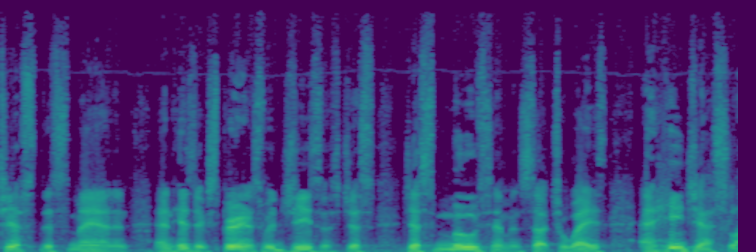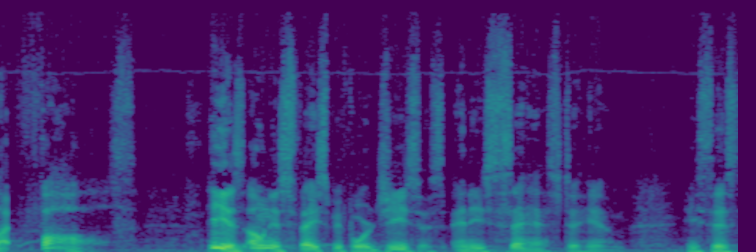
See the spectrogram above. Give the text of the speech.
shifts this man and, and his experience with Jesus just, just moves him in such ways. And he just like falls he is on his face before Jesus, and he says to him, He says,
